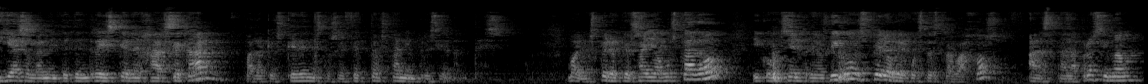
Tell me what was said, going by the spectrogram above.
Y ya solamente tendréis que dejar secar para que os queden estos efectos tan impresionantes. Bueno, espero que os haya gustado y como siempre os digo, espero ver vuestros trabajos. Hasta la próxima.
